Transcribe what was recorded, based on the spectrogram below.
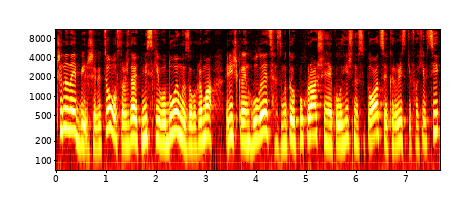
Чи не найбільше від цього страждають міські водойми, зокрема річка Інгулець, з метою покращення екологічної ситуації. Криворізькі фахівці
